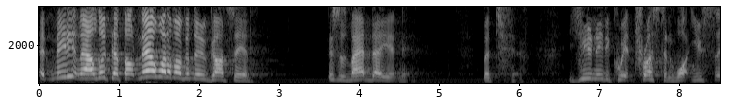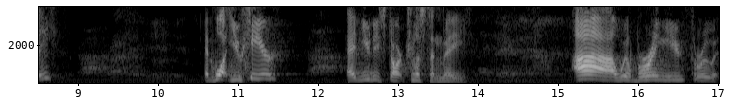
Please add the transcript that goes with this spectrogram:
Immediately I looked and thought, now what am I going to do? God said, this is a bad day, isn't it? But you need to quit trusting what you see and what you hear, and you need to start trusting me. I will bring you through it.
